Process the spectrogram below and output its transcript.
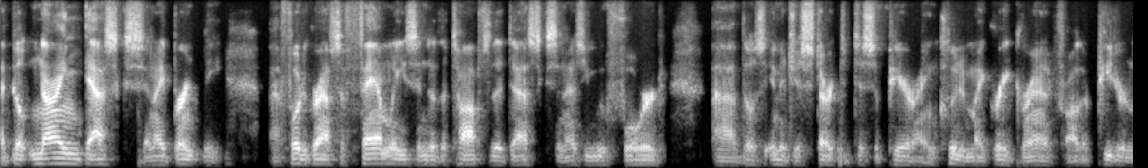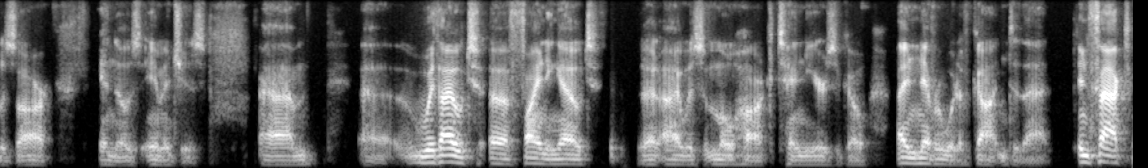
I built nine desks and I burnt the uh, photographs of families into the tops of the desks. And as you move forward, uh, those images start to disappear. I included my great grandfather Peter Lazar in those images. Um, uh, without uh, finding out that I was a Mohawk 10 years ago, I never would have gotten to that. In fact,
